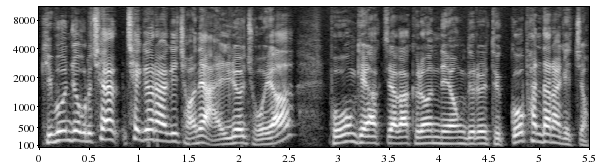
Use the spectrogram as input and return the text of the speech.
기본적으로 체, 체결하기 전에 알려줘야 보험 계약자가 그런 내용들을 듣고 판단하겠죠.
